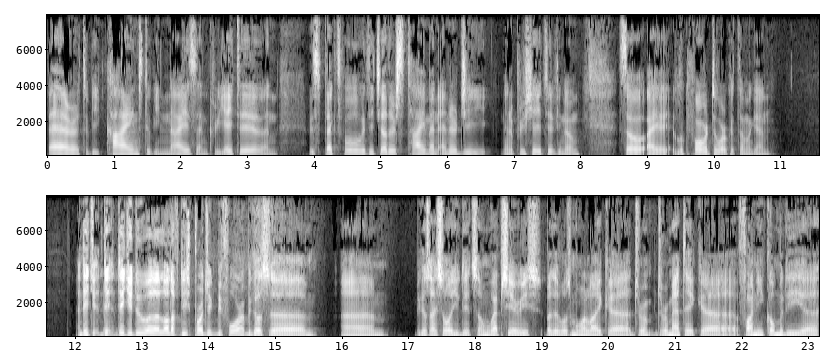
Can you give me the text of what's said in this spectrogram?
fair, to be kind, to be nice and creative and respectful with each other's time and energy and appreciative, you know. So I look forward to work with them again. And did you did, did you do a lot of these projects before? Because um, um, because I saw you did some web series, but it was more like uh, dr- dramatic, uh, funny comedy, a uh,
